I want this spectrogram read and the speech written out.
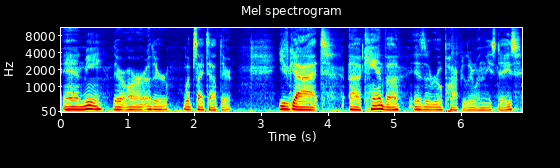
and me, there are other websites out there. You've got uh, Canva is a real popular one these days.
